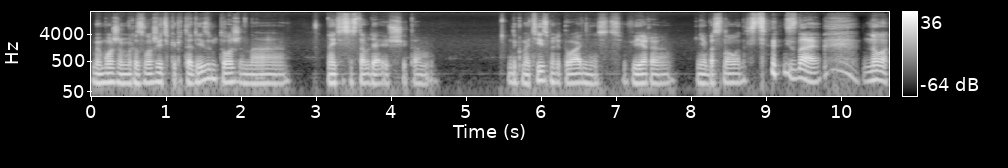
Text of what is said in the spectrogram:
мы можем разложить капитализм тоже на, на эти составляющие, там, догматизм, ритуальность, вера, необоснованность. Не знаю. Но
